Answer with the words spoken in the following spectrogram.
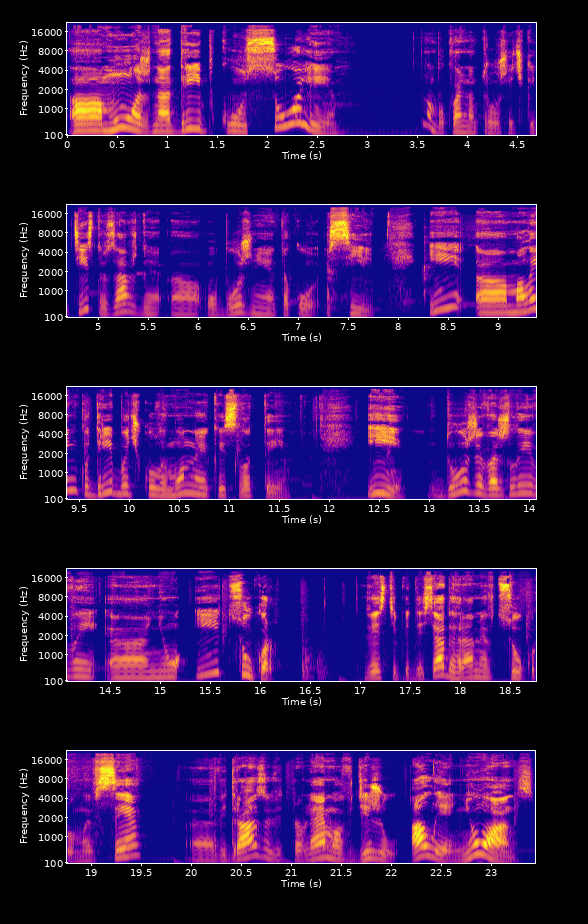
А, можна дрібку солі, ну, буквально трошечки. Тісто завжди а, обожнює таку сіль. І а, маленьку дрібочку лимонної кислоти. І дуже важливий а, ню... і цукор. 250 грамів цукру. Ми все е, відразу відправляємо в діжу. Але нюанс.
